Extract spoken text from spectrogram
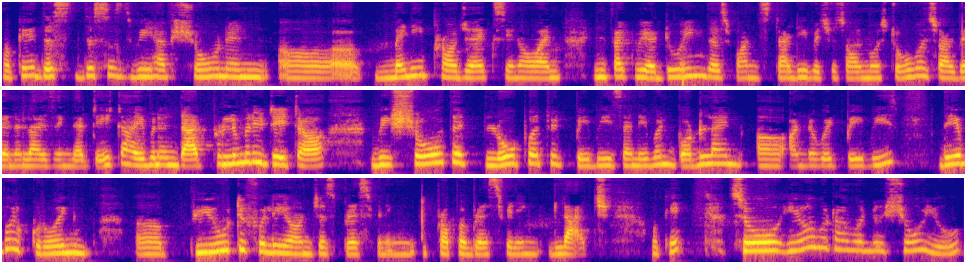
okay this this is we have shown in uh, many projects you know and in fact we are doing this one study which is almost over so i'll be analyzing that data. Even in that preliminary data we show that low birth weight babies and even borderline uh, underweight babies they were growing beautifully on just breastfeeding proper breastfeeding latch okay so here what i want to show you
